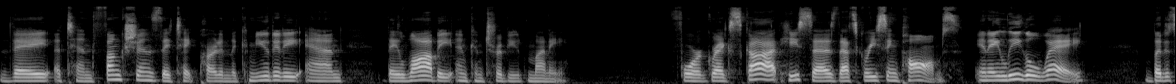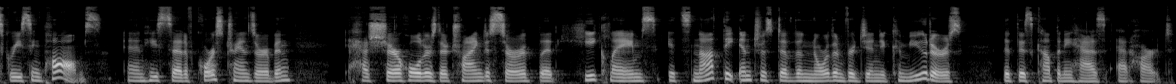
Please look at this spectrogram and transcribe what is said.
they attend functions, they take part in the community, and they lobby and contribute money. For Greg Scott, he says that's greasing palms in a legal way, but it's greasing palms. And he said, of course, Transurban has shareholders they're trying to serve, but he claims it's not the interest of the Northern Virginia commuters that this company has at heart.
